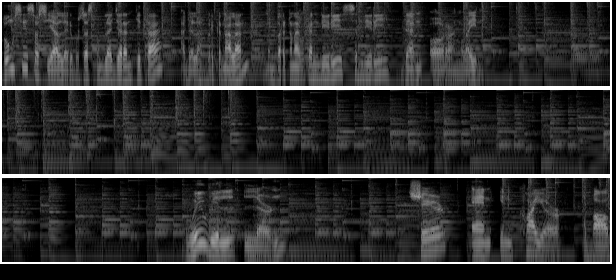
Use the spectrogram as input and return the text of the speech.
Fungsi sosial dari proses pembelajaran kita adalah berkenalan, memperkenalkan diri sendiri dan orang lain. We will learn, share, and inquire about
